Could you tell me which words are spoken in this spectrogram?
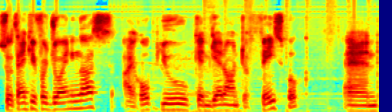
So thank you for joining us. I hope you can get onto Facebook and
